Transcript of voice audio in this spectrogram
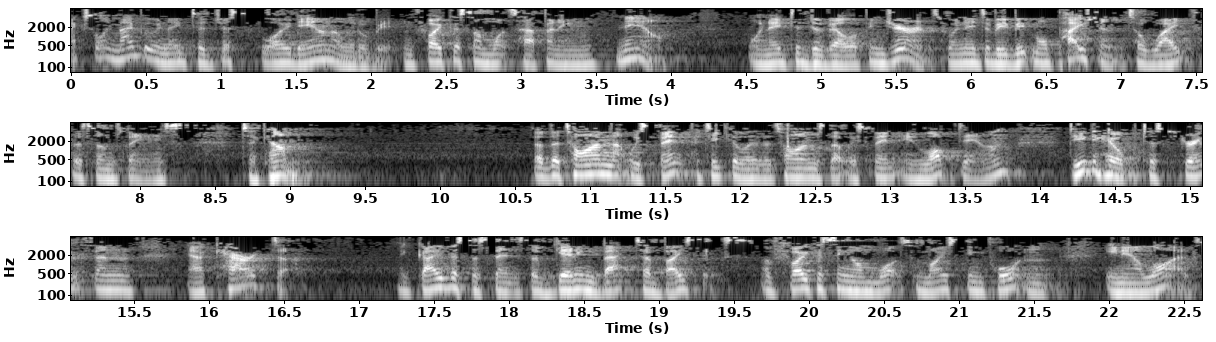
actually, maybe we need to just slow down a little bit and focus on what's happening now. We need to develop endurance. We need to be a bit more patient to wait for some things to come. But the time that we spent, particularly the times that we spent in lockdown, did help to strengthen our character it gave us a sense of getting back to basics, of focusing on what's most important in our lives,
